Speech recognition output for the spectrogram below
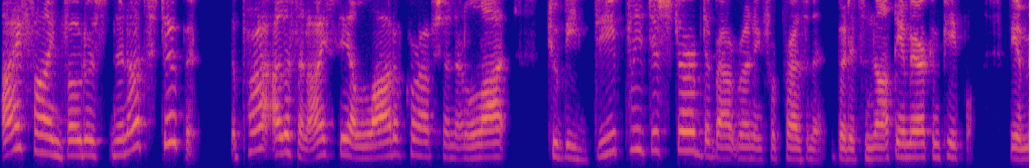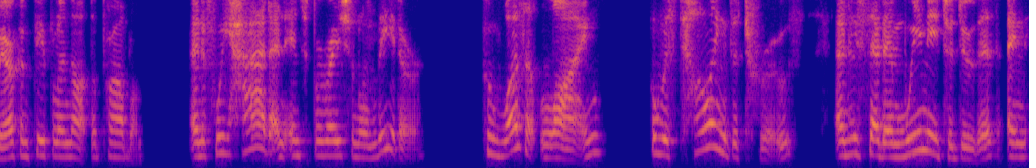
I find voters, they're not stupid. The pro- listen, I see a lot of corruption and a lot to be deeply disturbed about running for president, but it's not the American people. The American people are not the problem. And if we had an inspirational leader who wasn't lying, who was telling the truth and who said, and we need to do this and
